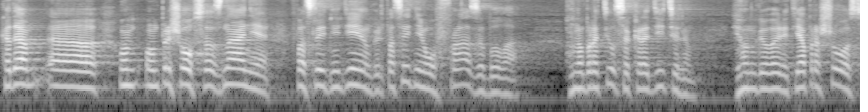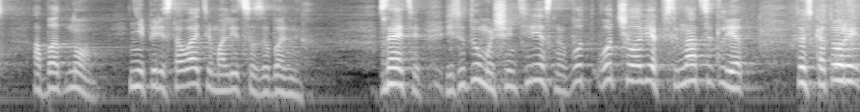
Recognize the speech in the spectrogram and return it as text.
когда э, он, он пришел в сознание в последний день, он говорит, последняя его фраза была, он обратился к родителям, и он говорит, я прошу вас об одном, не переставайте молиться за больных. Знаете, и ты думаешь, интересно, вот, вот человек в 17 лет, то есть который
